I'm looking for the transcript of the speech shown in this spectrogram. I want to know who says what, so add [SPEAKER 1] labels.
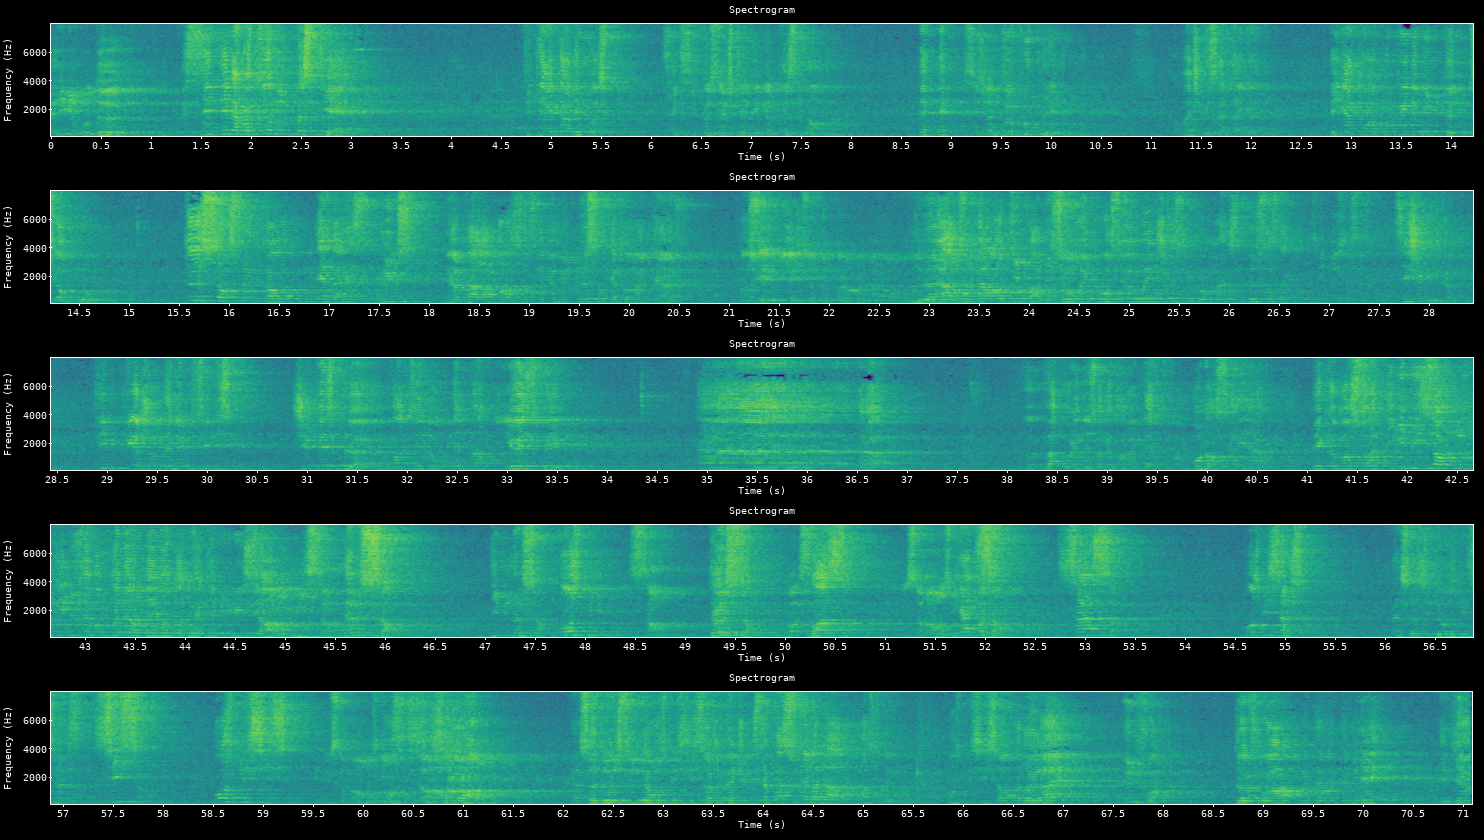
[SPEAKER 1] La numéro 2,
[SPEAKER 2] C'était la voiture d'une postière, du directeur des postes.
[SPEAKER 1] celle-ci peut s'acheter avec la précédente. C'est
[SPEAKER 2] On
[SPEAKER 1] jamais
[SPEAKER 2] peut coupler. N'empêche que ça a de la gueule. Les gars, trois coupés de minutes de turbo. 250 RS luxe. Et apparemment, ça serait même une 295.
[SPEAKER 1] Ensuite, il y a les autocollants. Là, on-
[SPEAKER 2] on ne garantit pas. Mais si on veut commencer au moins une chose, c'est qu'au moins c'est 250.
[SPEAKER 1] C'est 250.
[SPEAKER 2] C'est joli quand même. Clim cuir c'est disque. GPS couleur, pas elle partie, USB. Euh, alors, va pour les 295, on n'en sait rien. Mais commençons à 10 800, nous, et nous avons preneur, bien entendu, à 10 800.
[SPEAKER 1] 800,
[SPEAKER 2] 900, 10 900, 11 000,
[SPEAKER 1] 100,
[SPEAKER 2] 200,
[SPEAKER 1] 300,
[SPEAKER 2] 300,
[SPEAKER 1] 211,
[SPEAKER 2] 400, 500, 11 500, la société de 11 500, 600, 11 600,
[SPEAKER 1] et 211,
[SPEAKER 2] 600,
[SPEAKER 1] 600,
[SPEAKER 2] la société de 11 600, je vais ça passe sous les radars, rassurez-vous. 11 600, pas de une fois, deux fois, on terminé, et bien,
